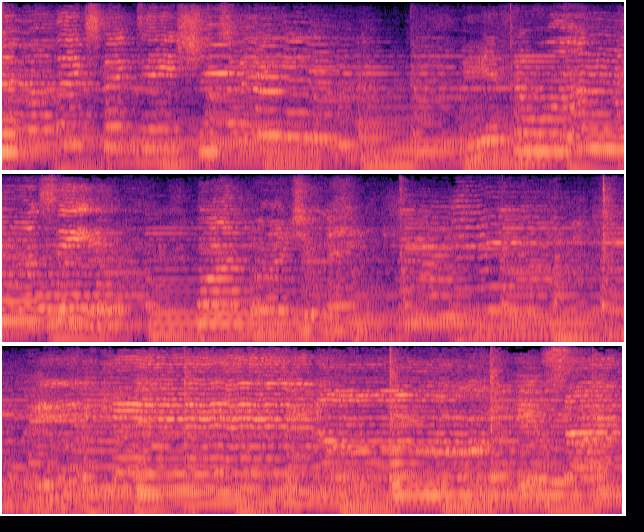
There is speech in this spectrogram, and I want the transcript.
of expectations fade. If no one would see you, what would you make? Really kidding on the inside.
